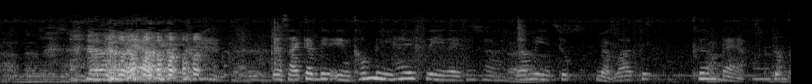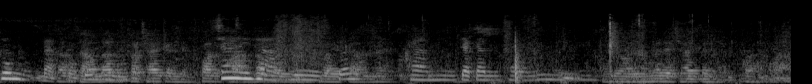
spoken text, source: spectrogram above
ถามนั่นเลยแต่สายการบินอื่นเขามีให้ฟรีเลยค่ะแล้วมีทุกแบบว่าทุกเครื่องแบบทุกเครื่องแบบทาของงเคสารื่มองด้านบินเขาใช้กันอย่างกว้างขใช่วางค่ะแล้วมีก็บริก็การให้ค่ะมีจากการบินไทยไม่มีของ เรายังไม่ได้ใช้กันอย่างกว้างขวาง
